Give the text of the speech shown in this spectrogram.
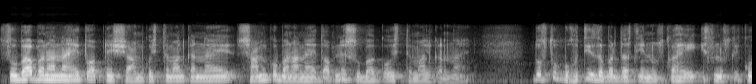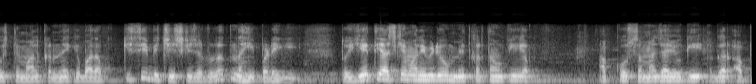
सुबह बनाना है तो अपने शाम को इस्तेमाल करना है शाम को बनाना है तो अपने सुबह को इस्तेमाल करना है। दोस्तों बहुत ही ज़बरदस्त ये नुस्खा है। इस नुस्खे को इस्तेमाल करने के बाद आपको किसी भी चीज़ की ज़रूरत नहीं पड़ेगी। तो ये थी आज की हमारी वीडियो। उम्मीद करता हूँ कि आप, आपको समझ आई होगी। अगर आप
